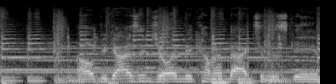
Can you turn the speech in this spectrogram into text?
I hope you guys enjoyed me coming back to this game.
